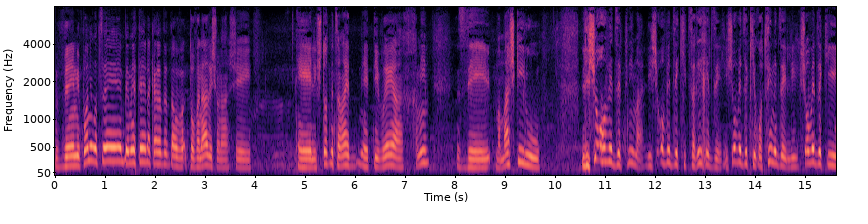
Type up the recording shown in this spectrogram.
ומפה אני רוצה באמת לקחת את התובנה הראשונה, שהיא אה, לשתות בצמא את, דברי החכמים זה ממש כאילו לשאוב את זה פנימה, לשאוב את זה כי צריך את זה, לשאוב את זה כי רוצים את זה, לשאוב את זה כי,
